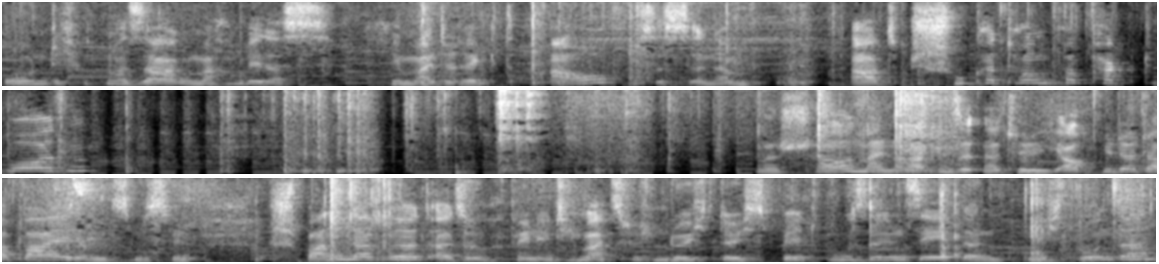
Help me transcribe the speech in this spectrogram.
Und ich würde mal sagen, machen wir das hier mal direkt auf. Es ist in einer Art Schuhkarton verpackt worden. Mal schauen. Meine Ratten sind natürlich auch wieder dabei, damit es ein bisschen spannender wird. Also wenn ihr die mal zwischendurch durchs Bild wuseln seht, dann nicht wundern.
